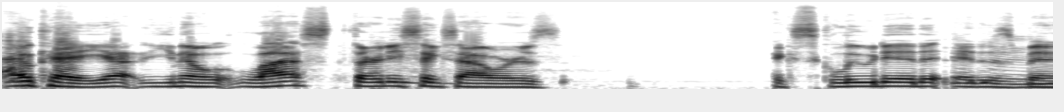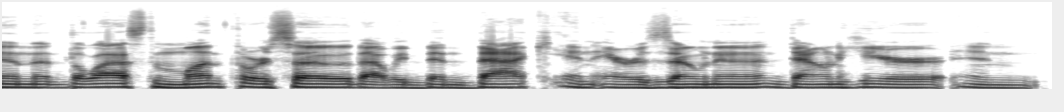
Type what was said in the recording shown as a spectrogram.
okay, yeah, you know, last 36 hours excluded, it has Mm-hmm. been the last month or so that we've been back in Arizona, down here in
